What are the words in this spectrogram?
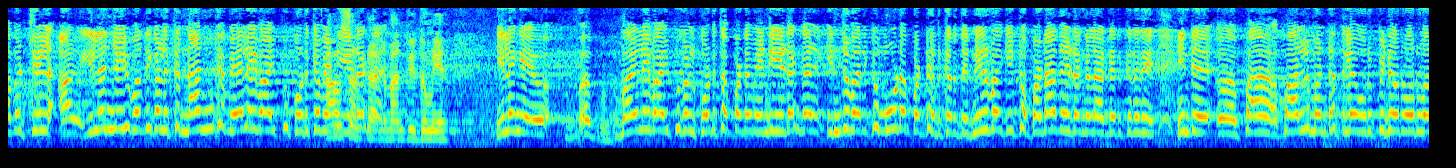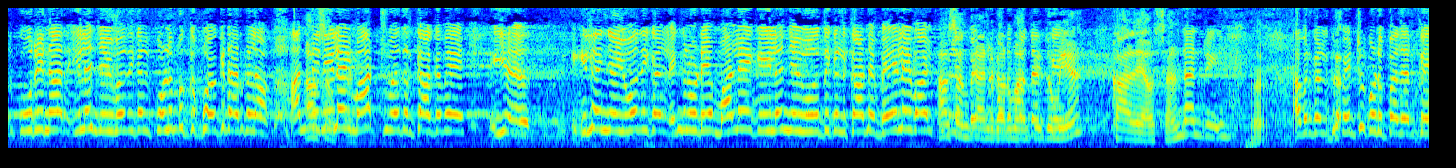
அவற்றில் இளைஞ யுவதிகளுக்கு நன்கு வேலை வாய்ப்பு கொடுக்க வேண்டிய இலங்கை வேலை வாய்ப்புகள் கொடுக்கப்பட வேண்டிய இடங்கள் இன்று வரைக்கும் மூடப்பட்டிருக்கிறது நிர்வகிக்கப்படாத இடங்களாக இருக்கிறது. இன்று பாராளுமன்றத்தில் உறுப்பினர் ஒருவர் கூறினார் இளைஞ யுவதிகள் கொழும்புக்கு போகிறார்களா அந்த நிலை மாற்றுவதற்காகவே இளைஞ யுவதிகள் எங்களுடைய மலையக இளைஞ யுவதிகளுக்கான வேலை வாய்ப்பு நன்றி. அவர்களுக்கு பெற்றுக் கொடுப்பதற்கு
